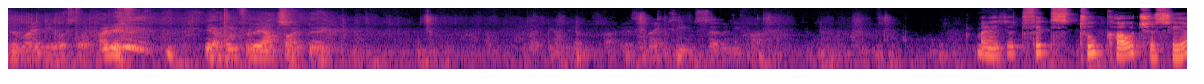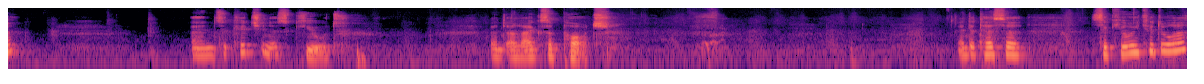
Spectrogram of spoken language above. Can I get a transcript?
There might be, let's look. I didn't, yeah, look for the outside thing. Might be on the other. It's nineteen seventy-five. I it fits two couches here. And the kitchen is cute. And I like the porch. And it has a security door.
